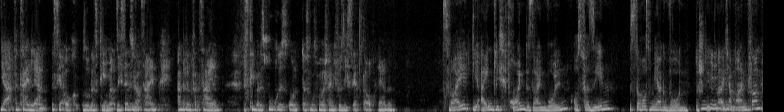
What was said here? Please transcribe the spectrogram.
ja, verzeihen lernen ist ja auch so das Thema. Sich selbst Ja. verzeihen, anderen verzeihen. Das Thema des Buches und das muss man wahrscheinlich für sich selbst auch lernen. Zwei, die eigentlich Freunde sein wollen, aus Versehen ist daraus mehr geworden. Das steht gleich am Anfang.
